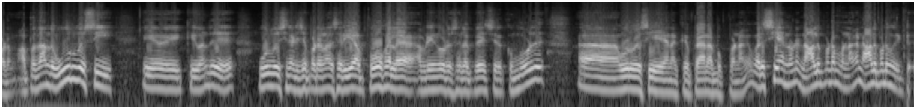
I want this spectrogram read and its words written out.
படம். அப்போ தான் அந்த ஊர்வசிக்கு வந்து ஊர்வசி நடித்த படம்லாம் சரியாக போகலை அப்படிங்கிற ஒரு சில பேச்சு இருக்கும்பொழுது ஊர்வசியை ஊர்வசி எனக்கு பேரா புக் பண்ணாங்க. வரிசையாக என்னோட நாலு படம் பண்ணாங்க. நாலு படம் விட்டு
